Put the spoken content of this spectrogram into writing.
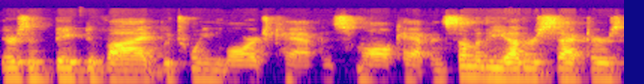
There's a big divide between large cap and small cap, and some of the other sectors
